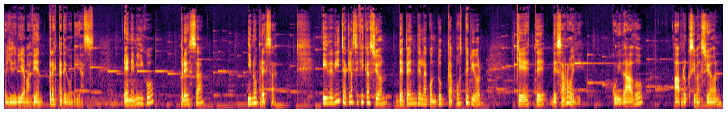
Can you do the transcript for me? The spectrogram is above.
Yo diría más bien tres categorías. Enemigo, presa y no presa. Y de dicha clasificación depende la conducta posterior que éste desarrolle. Cuidado, aproximación,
